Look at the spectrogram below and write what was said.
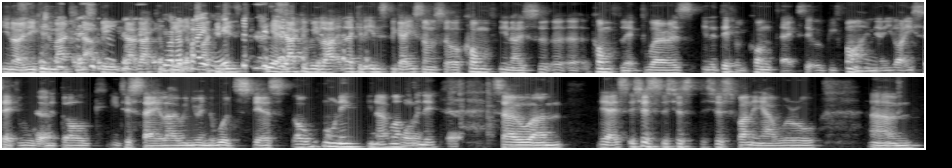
You know, and you can imagine that be that, that could You be like, fight an me? inst- yeah, that could be like that could instigate some sort of conf, you know s- uh, uh, conflict. Whereas in a different context, it would be fine. You know, like you said, you're walking Yeah. a dog, you just say hello when you're in the woods. Yes, oh morning, you know, Morning, afternoon. yeah. So um, yeah, it's, it's just it's just it's just funny how we're all um,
